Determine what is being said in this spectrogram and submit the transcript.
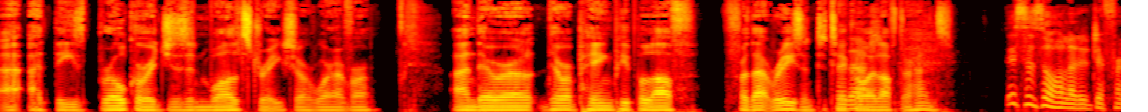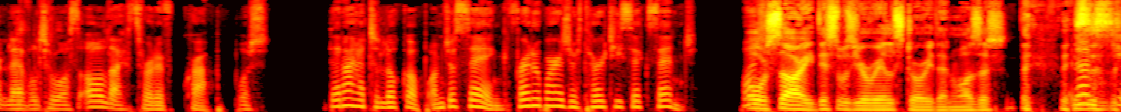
at, at these brokerages in Wall Street or wherever. and they were they were paying people off for that reason to take oil off their hands. This is all at a different level to us, all that sort of crap. But then I had to look up. I'm just saying, Freddo bars are 36 cent. What? Oh, sorry, this was your real story then, was it? No, is-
